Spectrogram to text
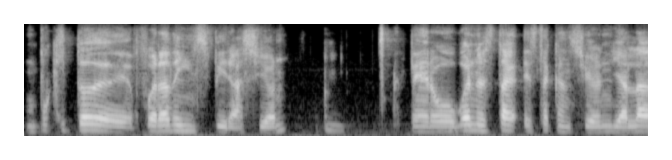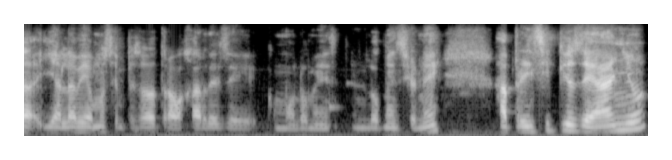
Un poquito de, fuera de inspiración. Pero bueno, esta, esta canción ya la, ya la habíamos empezado a trabajar desde, como lo, lo mencioné, a principios de año.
